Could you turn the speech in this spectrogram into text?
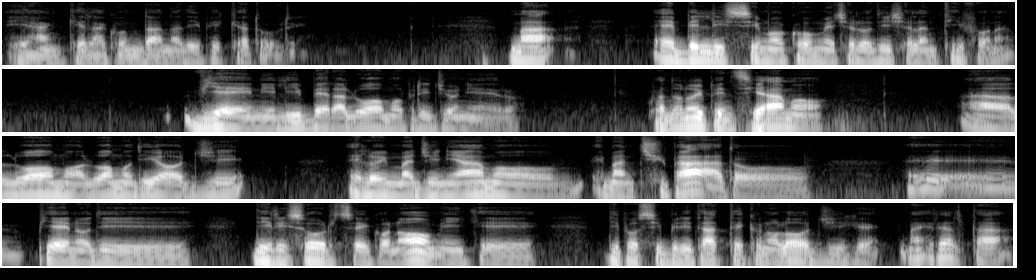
e anche la condanna dei peccatori. Ma è bellissimo come ce lo dice l'antifona. Vieni, libera l'uomo prigioniero. Quando noi pensiamo all'uomo, all'uomo di oggi, e lo immaginiamo emancipato, eh, pieno di, di risorse economiche, di possibilità tecnologiche, ma in realtà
